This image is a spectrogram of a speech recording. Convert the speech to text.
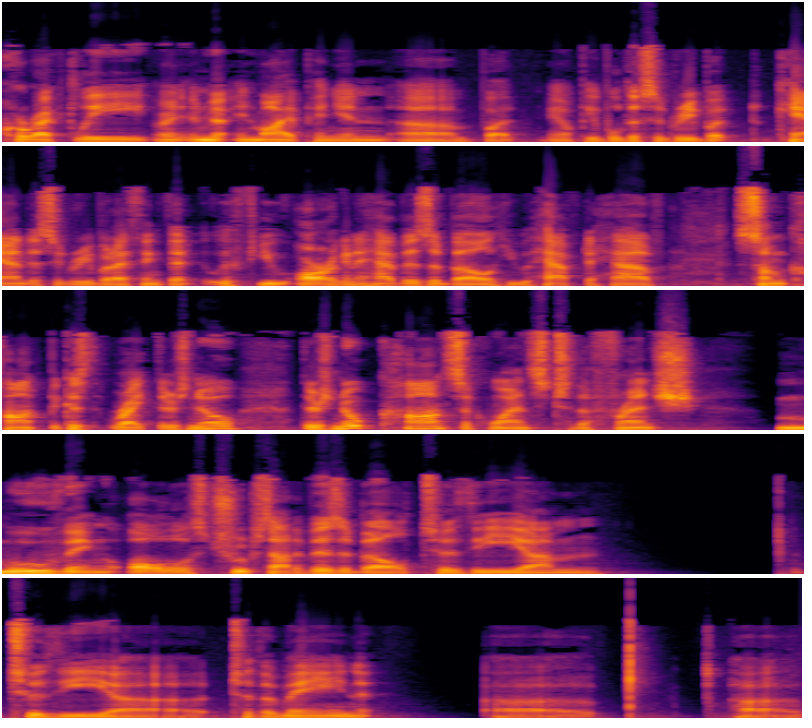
correctly, in, in my opinion, uh, but you know people disagree, but can disagree. But I think that if you are going to have Isabelle, you have to have some con because right there's no there's no consequence to the French moving all those troops out of Isabelle to the um, to the uh, to the main uh, uh,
